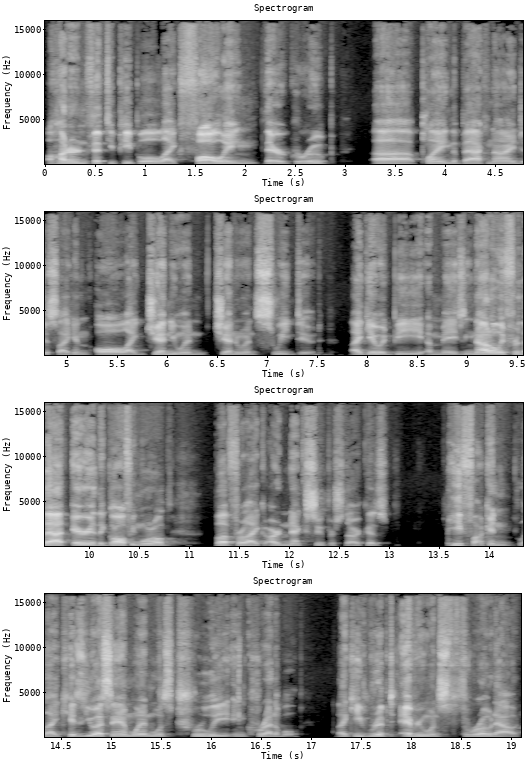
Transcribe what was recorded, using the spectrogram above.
150 people like following their group uh playing the back nine just like an all like genuine genuine sweet dude. Like it would be amazing not only for that area of the golfing world but for like our next superstar. Because he fucking like his U.S. Am win was truly incredible. Like he ripped everyone's throat out.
